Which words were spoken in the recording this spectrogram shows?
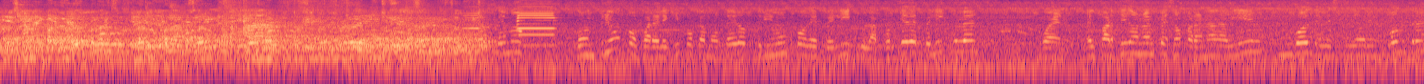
buscando un par de goles para disfrutarlo, para gozarlo, nos me gusta mucho. Con triunfo para el equipo camotero, triunfo de película. ¿Por qué de película? Bueno, el partido no empezó para nada bien, un gol de vestidor en contra,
